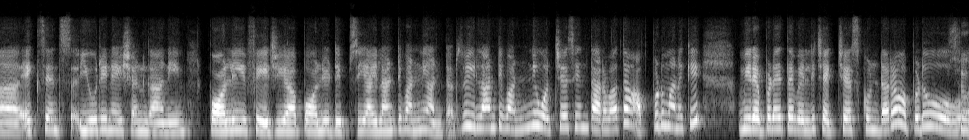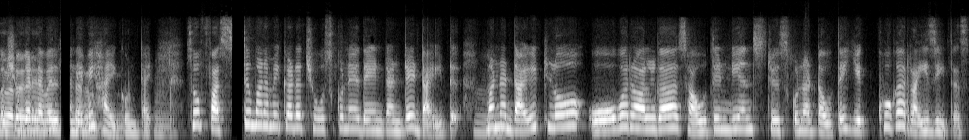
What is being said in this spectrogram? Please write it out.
ఎక్సెన్స్ యూరినేషన్ కానీ పాలీఫేజియా పాలిడిప్సియా ఇలాంటివన్నీ అంటారు. సో ఇలాంటివన్నీ వచ్చేసిన తర్వాత అప్పుడు మనకి మీరు ఎప్పుడైతే వెళ్ళి చెక్ చేసుకుంటారో అప్పుడు షుగర్ లెవెల్స్ అనేవి. హైక్ ఉంటాయి Hmm. సో ఫస్ట్ మనం ఇక్కడ చూసుకునేది ఏంటంటే డైట్. మన డైట్లో ఓవరాల్గా సౌత్ ఇండియన్స్ చూసుకున్నట్టు అయితే ఎక్కువగా రైస్ ఈటర్స్.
